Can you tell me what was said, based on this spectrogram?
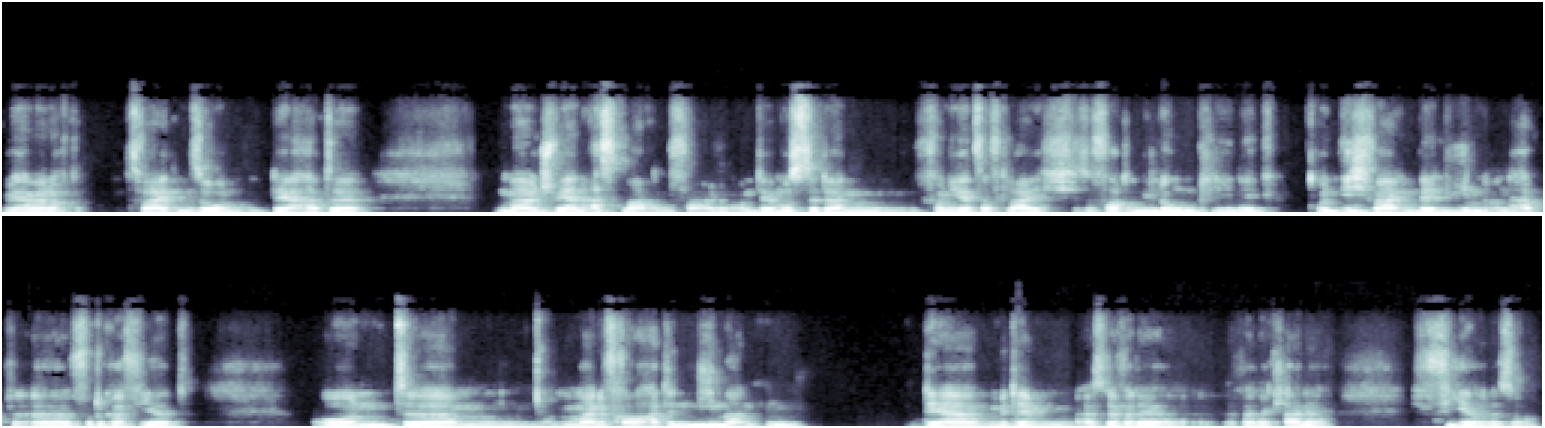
wir haben ja noch einen zweiten Sohn und der hatte mal einen schweren Asthmaanfall und der musste dann von jetzt auf gleich sofort in die Lungenklinik und ich war in Berlin und habe äh, fotografiert und ähm, meine Frau hatte niemanden, der mit dem, also der war der, der war der kleine vier oder so.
